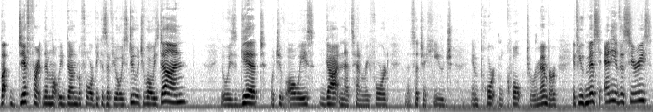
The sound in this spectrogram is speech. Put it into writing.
but different than what we've done before. Because if you always do what you've always done, you always get what you've always gotten. That's Henry Ford. And that's such a huge, important quote to remember. If you've missed any of the series,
